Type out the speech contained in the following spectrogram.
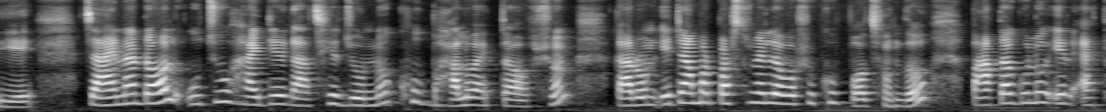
দিয়ে। চায়না ডল উঁচু হাইটের গাছের জন্য খুব ভালো একটা অপশন। কারণ এটা আমার পার্সোনালি অবশ্য খুব পছন্দ। পাতাগুলো এর এত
